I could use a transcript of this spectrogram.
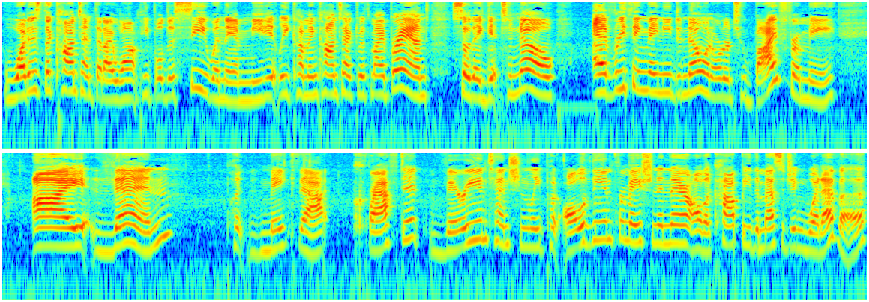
what is the content that I want people to see when they immediately come in contact with my brand so they get to know everything they need to know in order to buy from me. I then put make that craft it very intentionally, put all of the information in there, all the copy, the messaging, whatever,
